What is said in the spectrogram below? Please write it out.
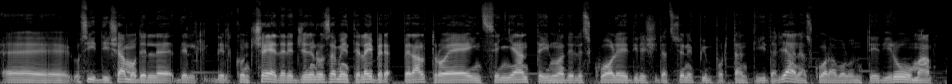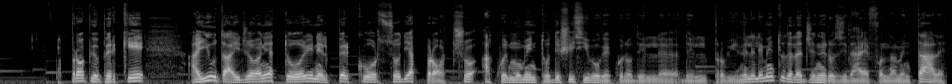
eh, diciamo del, del, del, concedere generosamente, lei per, peraltro è insegnante in una delle scuole di recitazione più importanti italiane, a Scuola Volonté di Roma, proprio perché aiuta i giovani attori nel percorso di approccio a quel momento decisivo che è quello del, del provino. L'elemento della generosità è fondamentale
